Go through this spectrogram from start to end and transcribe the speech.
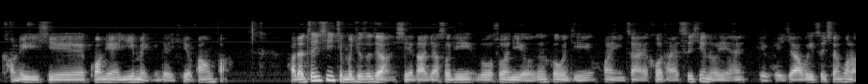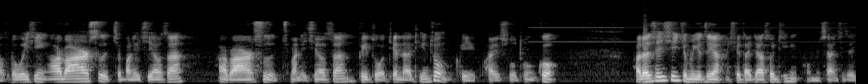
考虑一些光电医美的一些方法。好的，这期节目就是这样，谢谢大家收听。如果说你有任何问题，欢迎在后台私信留言，也可以加微之相锋老师的微信二八二四七八六七幺三二八二四七八六七幺三，备注电台听众，可以快速通过。好的，这期节目就这样，谢谢大家收听，我们下期再见。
